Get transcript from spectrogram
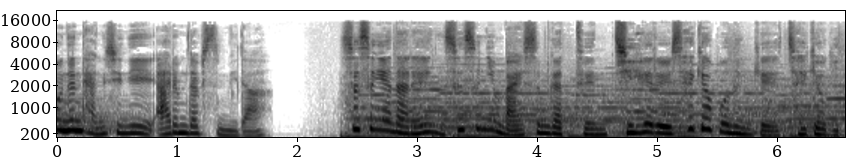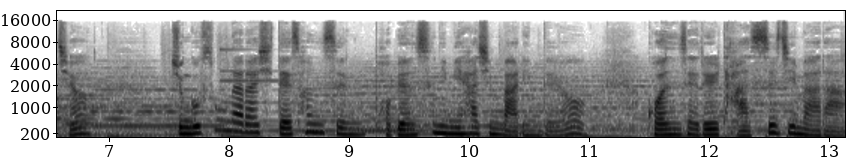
꿈꾸는 당신이 아름답습니다. 스승의 날엔 스승님 말씀 같은 지혜를 새겨보는 게 제격이죠. 중국 송나라 시대 선승 법연 스님이 하신 말인데요. 권세를 다 쓰지 마라.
